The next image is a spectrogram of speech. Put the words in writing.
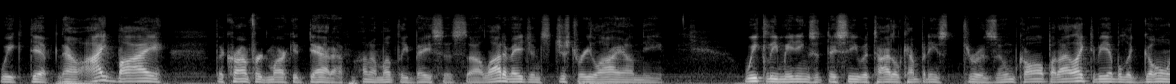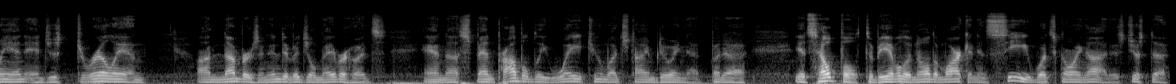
week dip. Now, I buy the Cromford market data on a monthly basis. A lot of agents just rely on the weekly meetings that they see with title companies through a Zoom call, but I like to be able to go in and just drill in on numbers in individual neighborhoods and uh, spend probably way too much time doing that. But uh, it's helpful to be able to know the market and see what's going on. It's just a,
